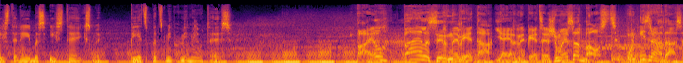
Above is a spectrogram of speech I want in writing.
īstenības izteiksme 15 minūtēs. Bail, bailes ir nevietā, ja ir nepieciešamais atbalsts. Un izrādās,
